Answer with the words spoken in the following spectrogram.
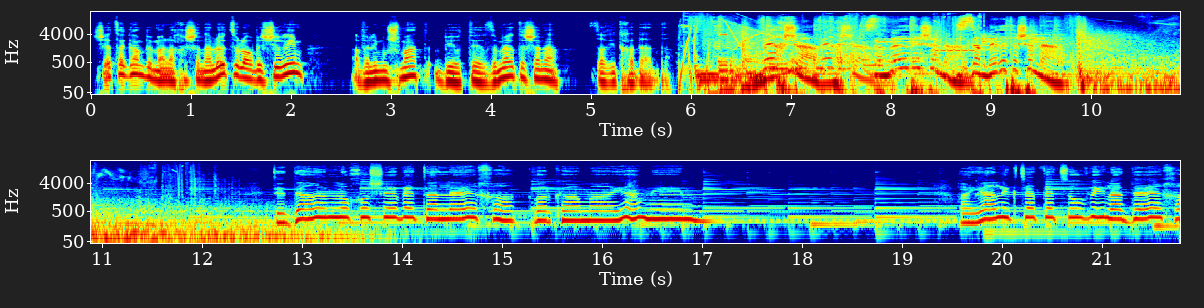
שיצא גם במהלך השנה, לא יצאו לו הרבה שירים, אבל היא מושמעת ביותר, זמרת השנה, שרית חדד. ועכשיו, זמרת השנה, זמרת השנה. תדע, אני לא חושבת עליך כבר כמה ימים. היה לי קצת עצוב בלעדיך,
